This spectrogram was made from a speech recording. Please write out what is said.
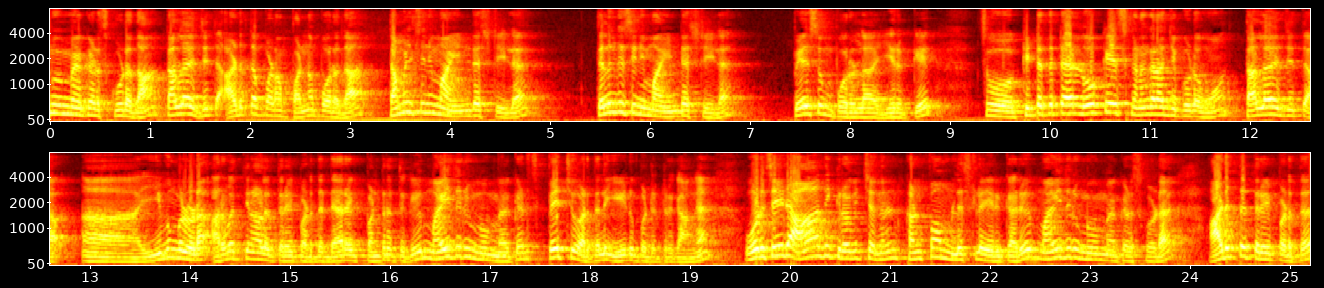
மூவி மேக்கர்ஸ் கூட தான் தலஜித் அடுத்த படம் பண்ண போகிறதா தமிழ் சினிமா இண்டஸ்ட்ரியில் தெலுங்கு சினிமா இண்டஸ்ட்ரியில் பேசும் பொருளாக இருக்குது ஸோ கிட்டத்தட்ட லோகேஷ் கனகராஜ் கூடவும் தலஜித் இவங்களோட அறுபத்தி நாலு திரைப்படத்தை டைரக்ட் பண்ணுறதுக்கு மைதிரி மூவ் மேக்கர்ஸ் பேச்சுவார்த்தையில் ஈடுபட்டு இருக்காங்க ஒரு சைடு ஆதிக் ரவிச்சந்திரன் கன்ஃபார்ம் லிஸ்ட்டில் இருக்காரு. மைதிரி மூவ் மேக்கர்ஸ் கூட அடுத்த திரைப்படத்தை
